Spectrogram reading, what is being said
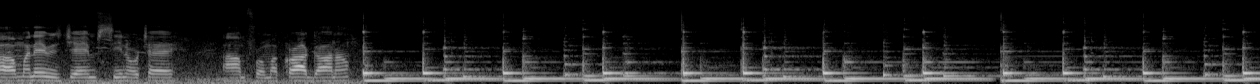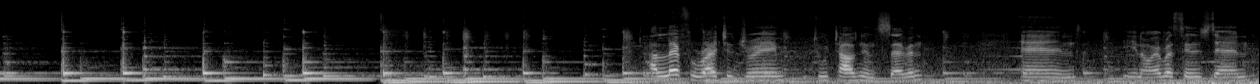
Uh, my name is James C Nortey. I'm from Accra, Ghana. I left Right to Dream 2007 and you know ever since then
